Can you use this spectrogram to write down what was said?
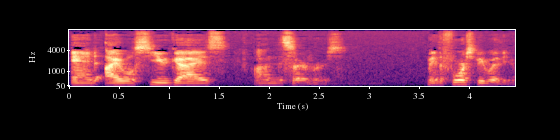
and I will see you guys on the servers. May the Force be with you.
